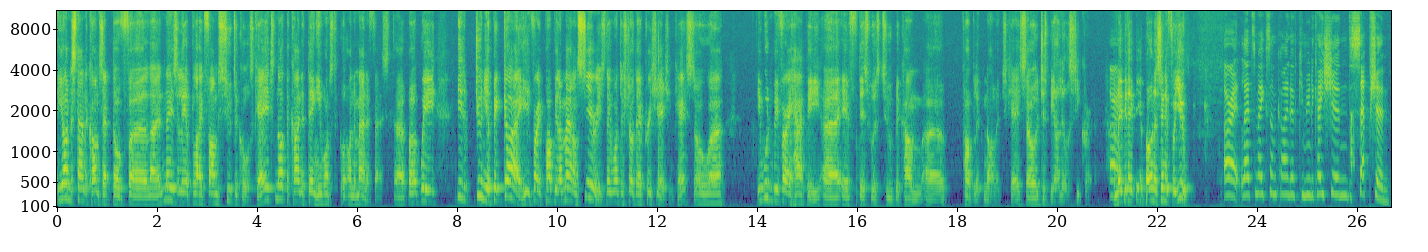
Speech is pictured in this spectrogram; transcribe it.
you understand the concept of uh, nasally applied pharmaceuticals. Okay, it's not the kind of thing he wants to put on the manifest. Uh, but we, he's a junior big guy. He's a very popular man on Ceres. They want to show their appreciation. Okay, so uh, he wouldn't be very happy uh, if this was to become uh, public knowledge. Okay, so it'd just be a little secret. All And maybe there'd be a bonus in it for you. All right, let's make some kind of communication deception.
